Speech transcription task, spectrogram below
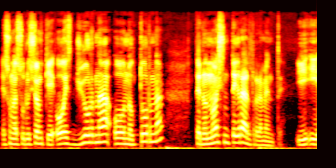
es una solución que o es diurna o nocturna, pero no es integral realmente. Y, y,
